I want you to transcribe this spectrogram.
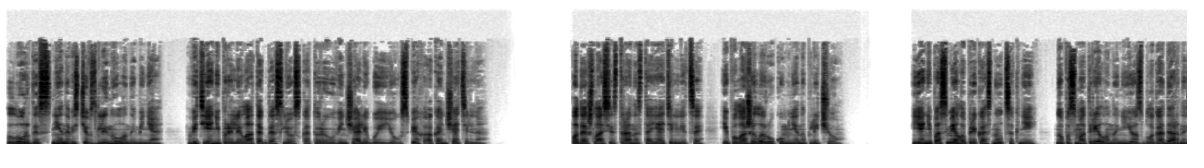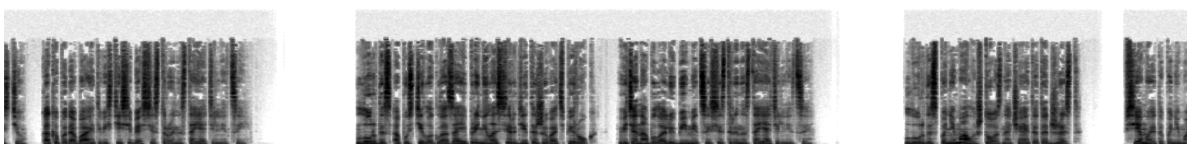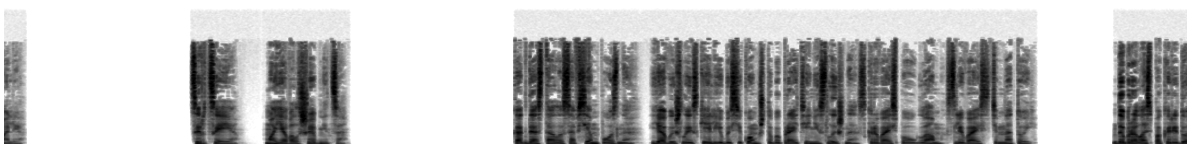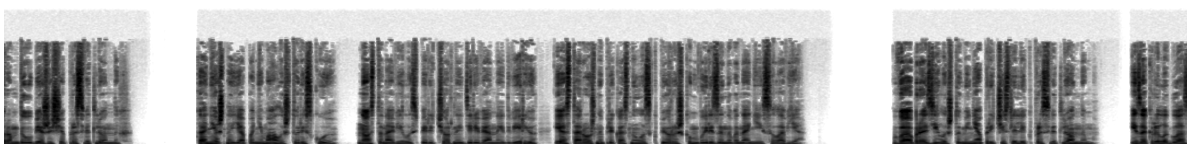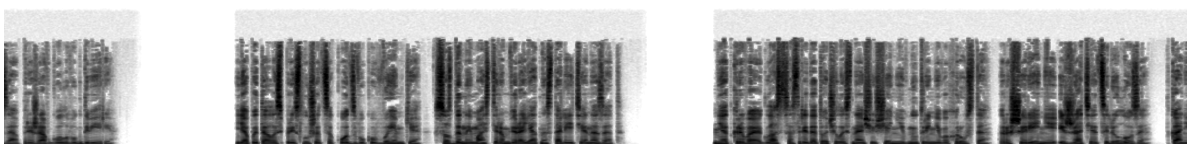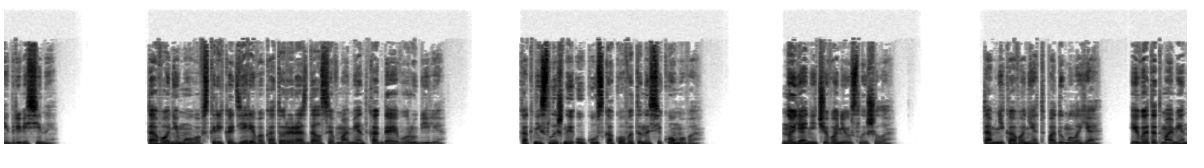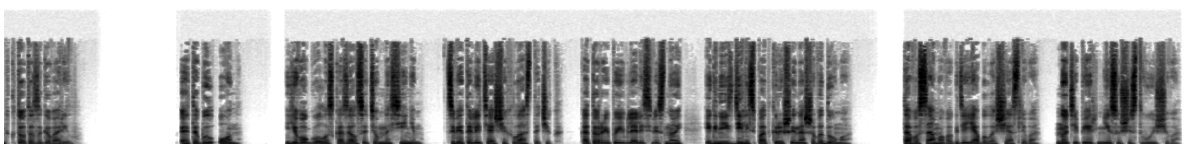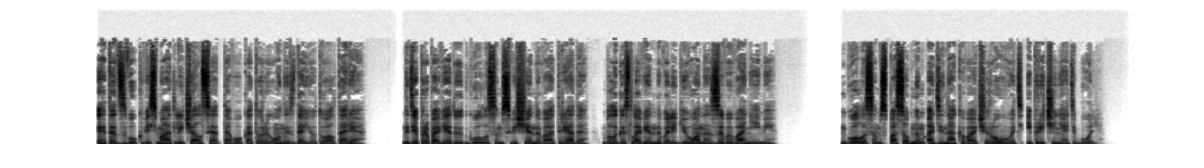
Лурдес с ненавистью взглянула на меня, ведь я не пролила тогда слез, которые увенчали бы ее успех окончательно. Подошла сестра-настоятельницы и положила руку мне на плечо. Я не посмела прикоснуться к ней, но посмотрела на нее с благодарностью, как и подобает вести себя с сестрой-настоятельницей. Лурдес опустила глаза и принялась сердито жевать пирог, ведь она была любимицей сестры-настоятельницы. Лурдес понимала, что означает этот жест. Все мы это понимали. Цирцея, моя волшебница. Когда стало совсем поздно, я вышла из кельи босиком, чтобы пройти неслышно, скрываясь по углам, сливаясь с темнотой. Добралась по коридорам до убежища просветленных. Конечно, я понимала, что рискую, но остановилась перед черной деревянной дверью и осторожно прикоснулась к перышкам вырезанного на ней соловья. Вообразила, что меня причислили к просветленным, и закрыла глаза, прижав голову к двери. Я пыталась прислушаться к отзвуку в выемке, созданной мастером, вероятно, столетия назад. Не открывая глаз, сосредоточилась на ощущении внутреннего хруста, расширения и сжатия целлюлозы, тканей древесины. Того немого вскрика дерева, который раздался в момент, когда его рубили. Как неслышный укус какого-то насекомого. Но я ничего не услышала. «Там никого нет», — подумала я, и в этот момент кто-то заговорил. Это был он, его голос казался темно-синим, цвета летящих ласточек, которые появлялись весной и гнездились под крышей нашего дома. Того самого, где я была счастлива, но теперь несуществующего. Этот звук весьма отличался от того, который он издает у алтаря, где проповедует голосом священного отряда, благословенного легиона с завываниями. голосом, способным одинаково очаровывать и причинять боль.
